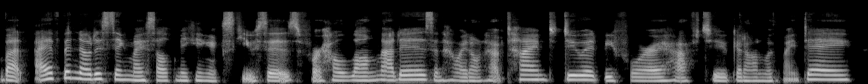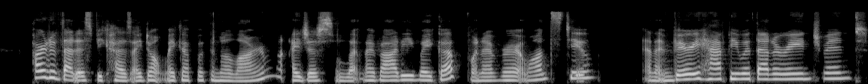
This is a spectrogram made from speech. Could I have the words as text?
But I've been noticing myself making excuses for how long that is and how I don't have time to do it before I have to get on with my day. Part of that is because I don't wake up with an alarm. I just let my body wake up whenever it wants to. And I'm very happy with that arrangement.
